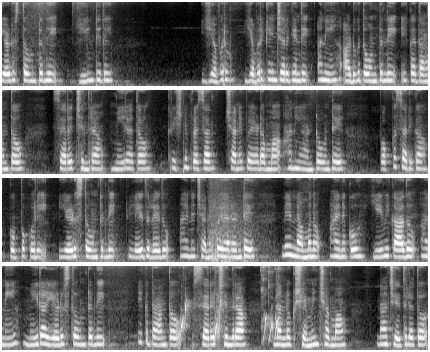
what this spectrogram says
ఏడుస్తూ ఉంటుంది. ఏంటిది? ఎవరు? ఎవరికేం జరిగింది? అని అడుగుతూ ఉంటుంది. ఇక దాంతో శరత్చంద్ర మీరాతో కృష్ణప్రసాద్ చనిపోయాడమ్మా అని అంటూ ఉంటే ఒక్కసారిగా కుప్పకొలి ఏడుస్తూ ఉంటుంది. లేదు లేదు ఆయన చనిపోయారంటే నేను నమ్మను. ఆయనకు ఏమి కాదు అని మీరా ఏడుస్తూ ఉంటుంది. ఇక దాంతో శరత్ చంద్ర నన్ను క్షమించమ్మా. నా చేతులతో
